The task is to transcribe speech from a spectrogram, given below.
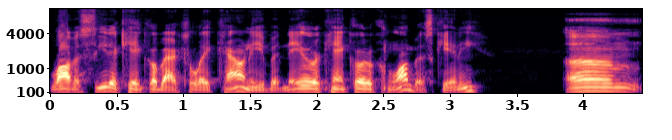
Lavastida can't go back to Lake County, but Naylor can't go to Columbus, can he? Um.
